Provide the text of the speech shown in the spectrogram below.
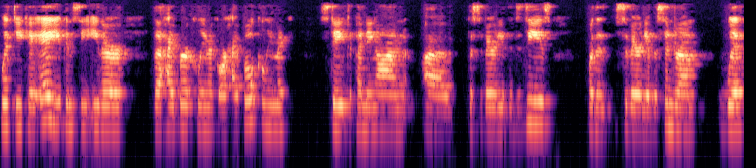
With DKA, you can see either the hyperkalemic or hypokalemic state, depending on uh, the severity of the disease or the severity of the syndrome. With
